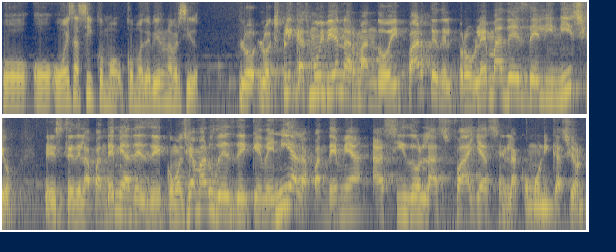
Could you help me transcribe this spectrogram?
o, es así como, como debieron haber sido? Lo, lo explicas muy bien, Armando, y parte del problema desde el inicio este, de la pandemia, desde, como decía Maru, desde que venía la pandemia, ha sido las fallas en la comunicación.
